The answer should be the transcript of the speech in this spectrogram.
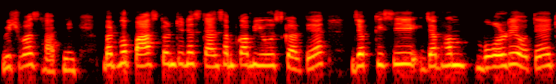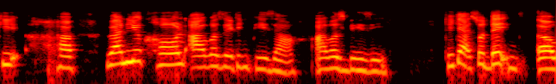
which was happening but वो past continuous tense हम कब use करते हैं जब किसी जब हम बोल रहे होते हैं कि हाँ, when you called I was eating pizza I was busy ठीक है so they uh,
